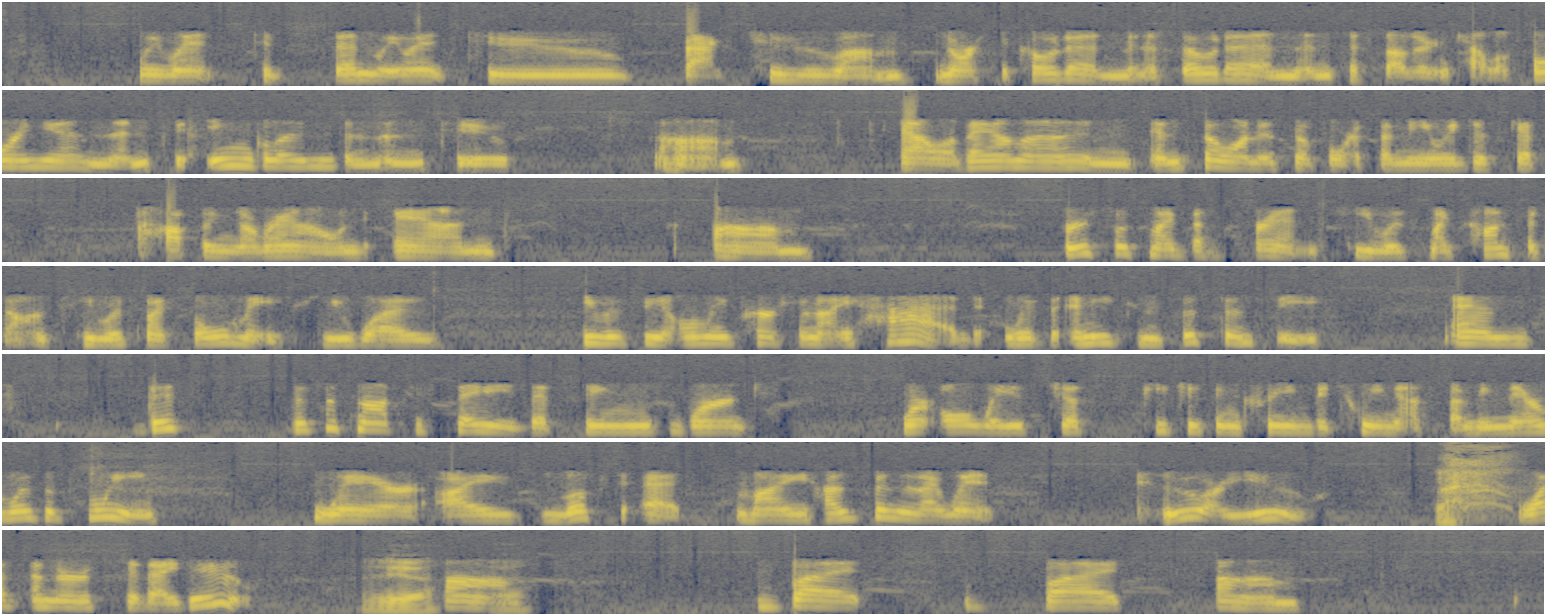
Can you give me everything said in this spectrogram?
We went to then we went to back to um, North Dakota and Minnesota, and then to Southern California, and then to England, and then to um, Alabama, and and so on and so forth. I mean, we just kept hopping around and um Bruce was my best friend. He was my confidant. He was my soulmate. He was he was the only person I had with any consistency. And this this is not to say that things weren't were always just peaches and cream between us. I mean, there was a point where I looked at my husband and I went, who are you? what on earth did I do? Yeah. Um, But, but um,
